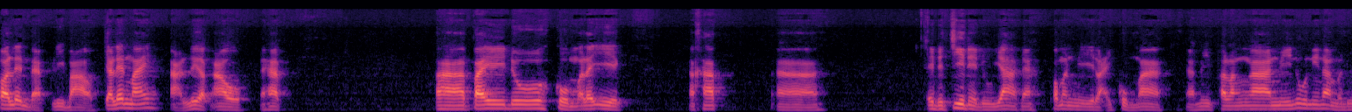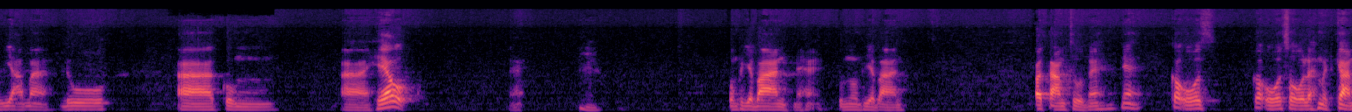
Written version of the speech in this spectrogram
ก็เล่นแบบ rebound จะเล่นไหมอ่าเลือกเอานะครับอ่าไปดูกลุ่มอะไรอีกนะครับอ่า energy เนี่ยดูยากนะเพราะมันมีหลายกลุ่มมาก มีพลังงานมีนู่นนี่นั่นมาดูยากมากดูอ่ากลุ่มอ่า health นะอืมโรงพยาบาลนะฮะกลุ่มโรงพยาบาล ก็ตามสูตรไหมเนี่ย ก็โอก็โอโซแล้วเหมือนกัน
